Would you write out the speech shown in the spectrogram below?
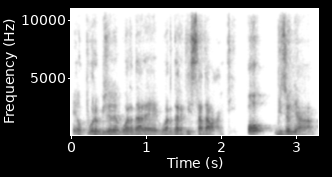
oppure bisogna guardare, guardare chi sta davanti? O bisogna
